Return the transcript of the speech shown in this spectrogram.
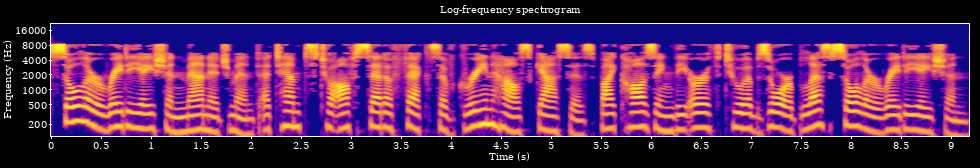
Solar radiation management attempts to offset effects of greenhouse gases by causing the Earth to absorb less solar radiation.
